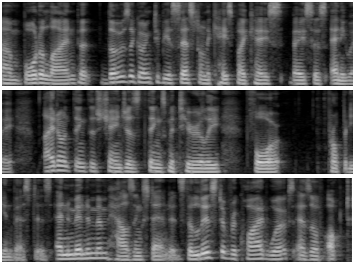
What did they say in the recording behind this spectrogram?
um, borderline, but those are going to be assessed on a case by case basis anyway. I don't think this changes things materially for property investors and minimum housing standards. The list of required works as of Oct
